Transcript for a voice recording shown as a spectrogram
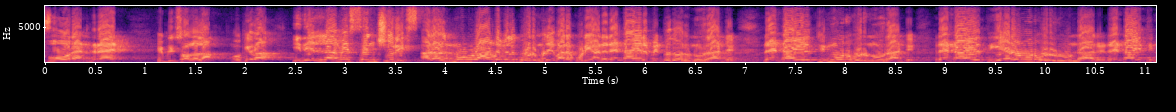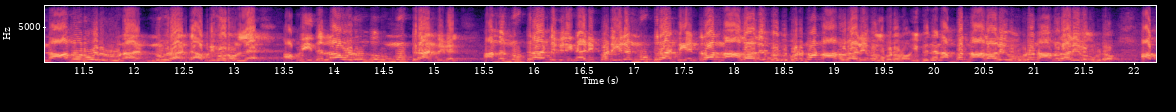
four hundred இப்படி சொல்லலாம். ஓகேவா இது எல்லாமே செஞ்சுரிஸ் அதாவது நூறு ஆண்டுகளுக்கு ஒரு முறை வரக்கூடிய ஆண்டு ரெண்டாயிரம் என்பது ஒரு நூறு ஆண்டு ரெண்டாயிரத்தி நூறு ஒரு நூறு ஆண்டு ரெண்டாயிரத்தி இருநூறு ஒரு நூறாண்டு ரெண்டாயிரத்தி நானூறு ஒரு நூறாண்டு நூறாண்டு. அப்படி வரும்ல? அப்படி இதெல்லாம் வரும் ஒரு நூற்றாண்டுகள். அந்த நூற்றாண்டுகளின் அடிப்படையில நூற்றாண்டு என்றால் நாலாலே வகுப்படணும் நானூறாலே வகுப்படணும் இப்ப இந்த நம்பர் நாலாலே வகுப்படும் நானூறாலே வகுப்படும் அப்ப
